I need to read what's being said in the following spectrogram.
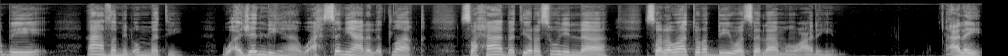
بأعظم الأمة وأجلها وأحسنها على الإطلاق صحابة رسول الله صلوات ربي وسلامه عليهم. عليه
